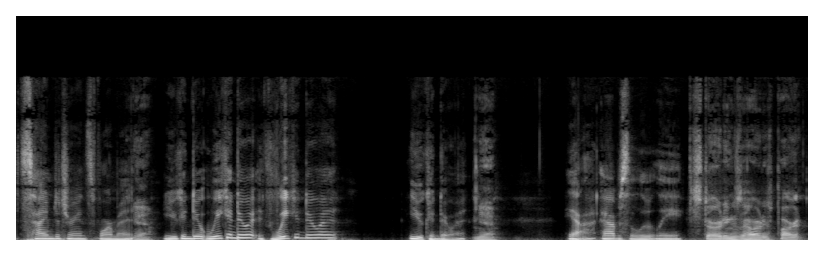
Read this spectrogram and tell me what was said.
it's time to transform it. Yeah. You can do it. We can do it. If we can do it, you can do it. Yeah. Yeah, absolutely. Starting is the hardest part.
